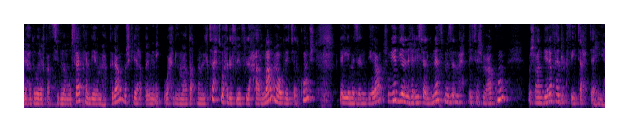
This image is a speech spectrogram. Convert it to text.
هادو وريقات سيدنا موسى كنديرهم هكذا باش كيعطيوني واحد المذاق من التحت واحد الفلفلة حاره ما وريتلكمش هي مازال نديرها. شوية ديال الهريسة البنات مازال ما حطيتهاش معكم باش غنديرها في هاد الكفيتة حتى هي.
